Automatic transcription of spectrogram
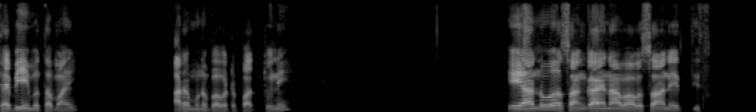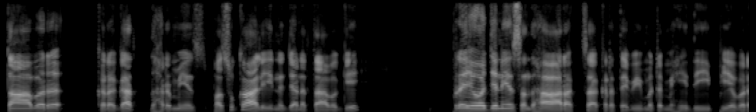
තැබීම තමයි අරමුණ බවට පත් වුණේ ඒ අනුව සංගායනාව අවසානයේ ස්ථාවර කරගත් ධර්මය පසුකාලීන ජනතාවගේ ප්‍රයෝජනය සඳහා ආරක්ෂා කර තැබීමට මෙහිදී පියවර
